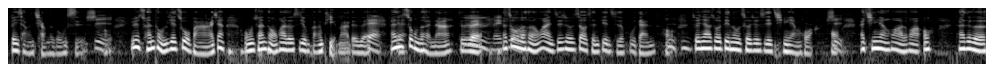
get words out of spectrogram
非常强的公司。是，因为传统的一些做法啊，像我们传统的话都是用钢铁嘛，对不对？对，它是重的很啊，对不对？它重的很的话，你这就造成电池的负担。哈，所以人家说电动车就是轻量化。是，那轻量化的话，哦，它这个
